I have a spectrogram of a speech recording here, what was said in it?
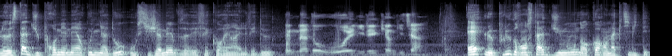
Le stade du 1er mai Rungnado, ou si jamais vous avez fait coréen LV2, 연나도 5월 1일 경기장 est le plus grand stade du monde encore en activité.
